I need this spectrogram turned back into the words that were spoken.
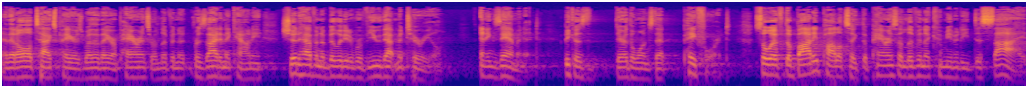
and that all taxpayers, whether they are parents or live in a, reside in the county, should have an ability to review that material and examine it because they're the ones that pay for it. So if the body politic, the parents that live in a community, decide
